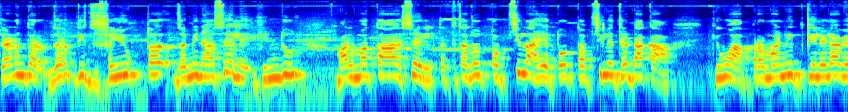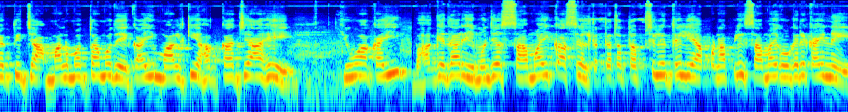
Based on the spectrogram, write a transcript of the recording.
त्यानंतर जर ती संयुक्त जमीन असेल हिंदू मालमत्ता असेल तर त्याचा जो तपशील आहे तो तपशील येथे टाका. किंवा प्रमाणित केलेल्या व्यक्तीच्या मालमत्तामध्ये काही मालकी हक्काचे आहे किंवा काही भागीदारी म्हणजे सामायिक असेल तर त्याचा तपशील येथे लिहा पण आपली सामायिक वगैरे काही नाही.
